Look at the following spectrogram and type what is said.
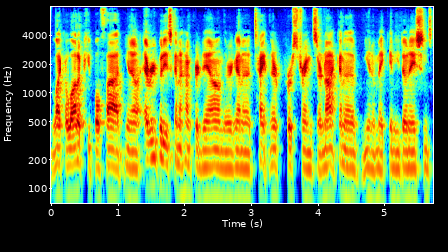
like a lot of people, thought, you know, everybody's going to hunker down. They're going to tighten their purse strings. They're not going to, you know, make any donations.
